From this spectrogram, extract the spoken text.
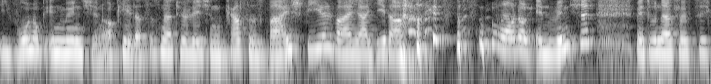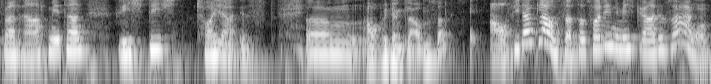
Die Wohnung in München. Okay, das ist natürlich ein krasses Beispiel, weil ja jeder weiß, dass eine Wohnung in München mit 150 Quadratmetern richtig teuer ist. Ähm, Auch wieder ein Glaubenssatz. auch wieder ein Glaubenssatz, das wollte ich nämlich gerade sagen.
